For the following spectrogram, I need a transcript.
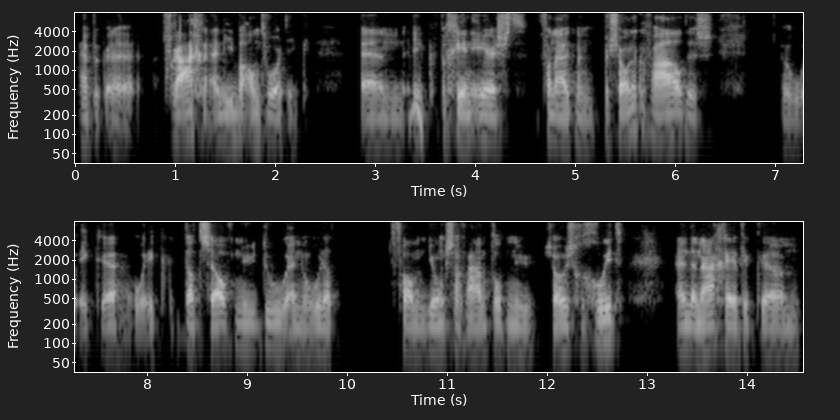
heb ik uh, vragen en die beantwoord ik. En hm. ik begin eerst vanuit mijn persoonlijke verhaal. Dus hoe ik, uh, hoe ik dat zelf nu doe en hoe dat van jongs af aan tot nu zo is gegroeid. En daarna geef ik um,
